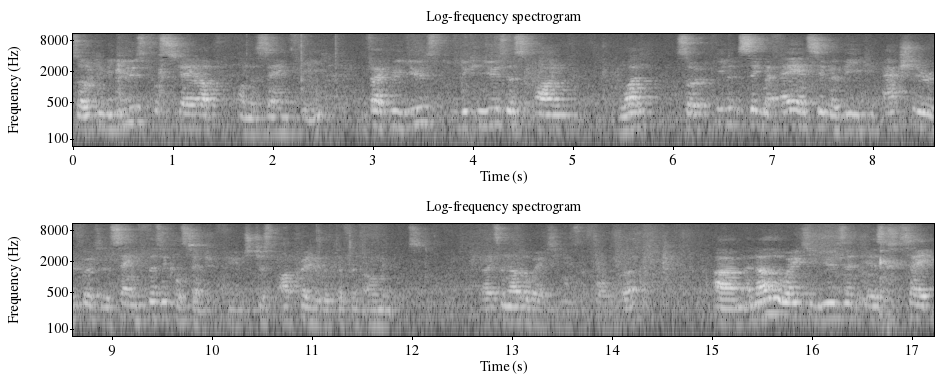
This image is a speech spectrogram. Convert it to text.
So it can be used for scale up on the same feed. In fact, we use, you can use this on one so even sigma A and sigma B can actually refer to the same physical centrifuge, just operated with different omegas. That's another way to use the formula. Um, another way to use it is to take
